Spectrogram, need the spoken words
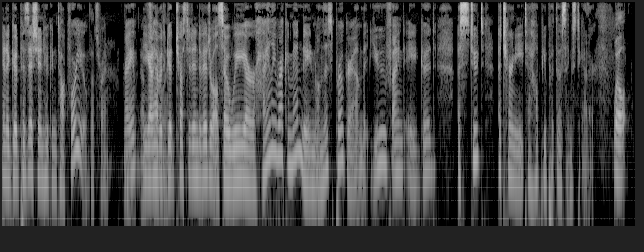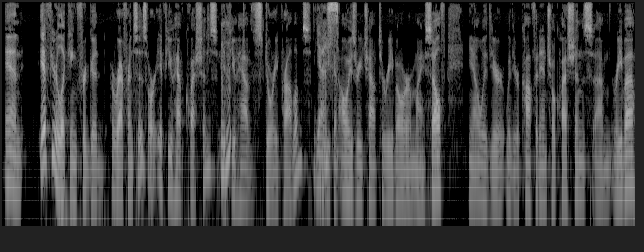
in a good position who can talk for you. That's right. Yeah, Right? you got to have a good, trusted individual. So, we are highly recommending on this program that you find a good, astute attorney to help you put those things together. Well, and if you're looking for good references, or if you have questions, if you have story problems, uh, you Mm-hmm. Can always reach out to Reba or myself. You know, with your with your confidential questions, um, Reba,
